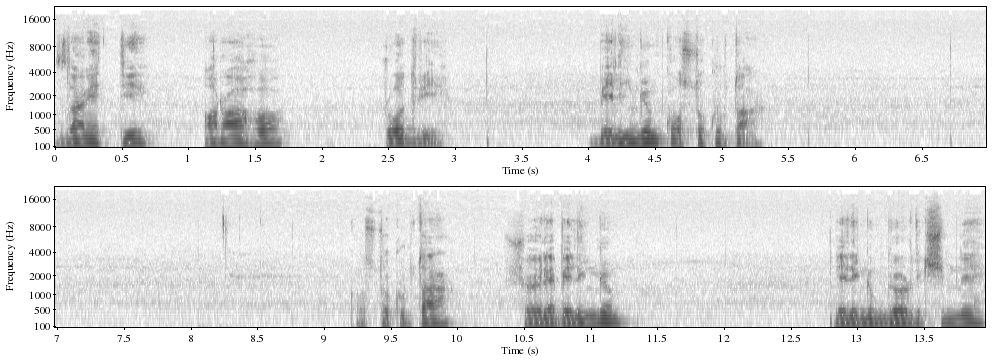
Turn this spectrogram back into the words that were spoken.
Zanetti, Araho, Rodri. Bellingham, Costa Curta. Costa Curta. Şöyle Bellingham. Bellingham gördük şimdi.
